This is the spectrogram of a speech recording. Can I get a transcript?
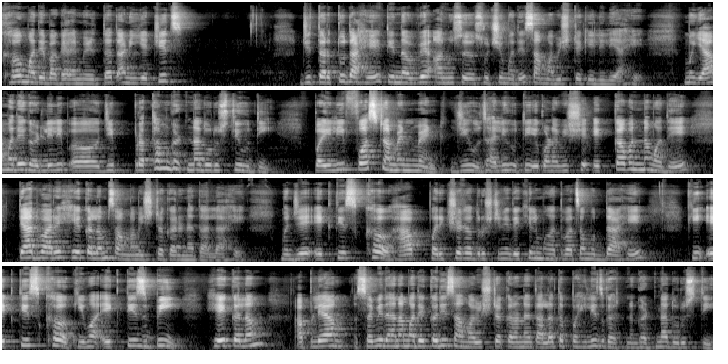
ख मध्ये बघायला मिळतात आणि याचीच जी तरतूद आहे ती नवव्या अनुसूचीमध्ये समाविष्ट केलेली आहे. मग यामध्ये घडलेली जी प्रथम घटना दुरुस्ती होती पहिली फर्स्ट अमेंडमेंट जी झाली होती एकोणावीसशे एक्कावन्नमध्ये त्याद्वारे हे कलम समाविष्ट करण्यात आलं आहे. म्हणजे एकतीस ख हा परीक्षेच्या दृष्टीने देखील महत्त्वाचा मुद्दा आहे की एकतीस ख किंवा एकतीस बी हे कलम आपल्या संविधानामध्ये कधी समाविष्ट करण्यात आलं तर पहिलीच घटना घटना दुरुस्ती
